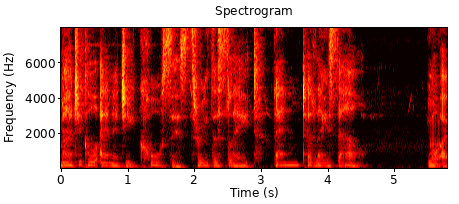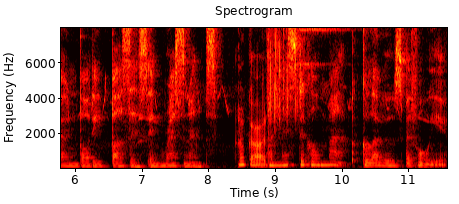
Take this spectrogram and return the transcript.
Magical energy courses through the slate, then to Lae'zel. Your oh. own body buzzes in resonance. Oh god. A mystical map glows before you,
